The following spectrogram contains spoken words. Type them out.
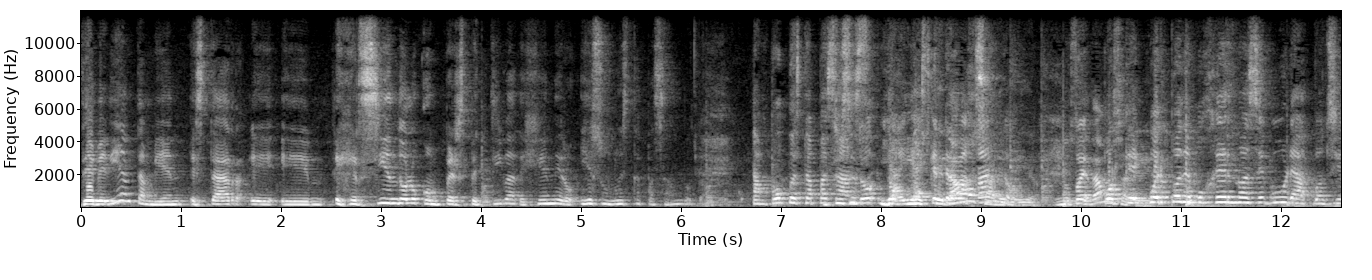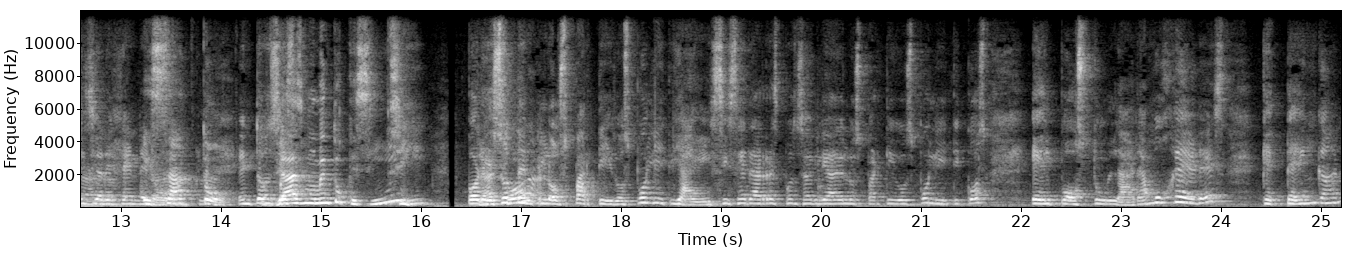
deberían también estar eh, eh, ejerciéndolo con perspectiva de género y eso no está pasando tampoco. está pasando y ahí hay que trabajarlo. Pues, porque el cuerpo de mujer no asegura conciencia de género. Exacto. Entonces ya es momento que sí. Sí. Por eso los partidos políticos, y ahí sí será responsabilidad de los partidos políticos el postular a mujeres que tengan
